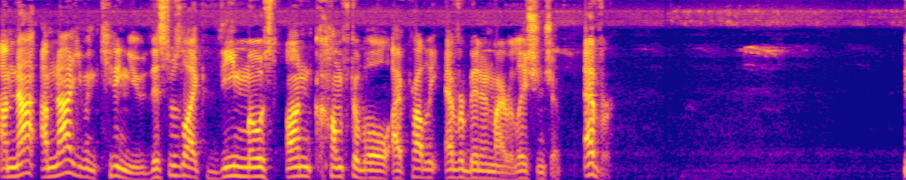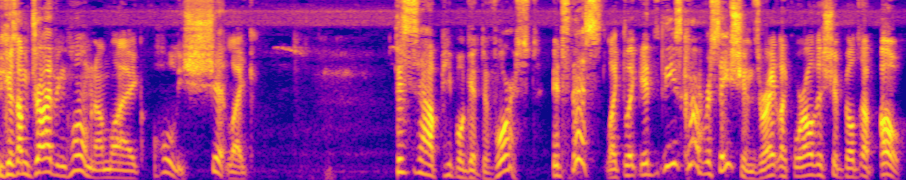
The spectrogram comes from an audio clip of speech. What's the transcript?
I'm not, I'm not even kidding you. This was like the most uncomfortable I've probably ever been in my relationship ever because I'm driving home and I'm like, holy shit, like this is how people get divorced. It's this, like, like it's these conversations, right? Like where all this shit builds up. Oh,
